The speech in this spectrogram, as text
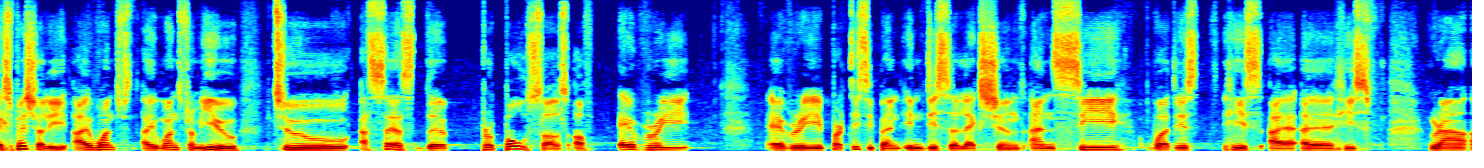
especially I want, I want from you to assess the proposals of every every participant in this election and see what is his uh, uh, his ground,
